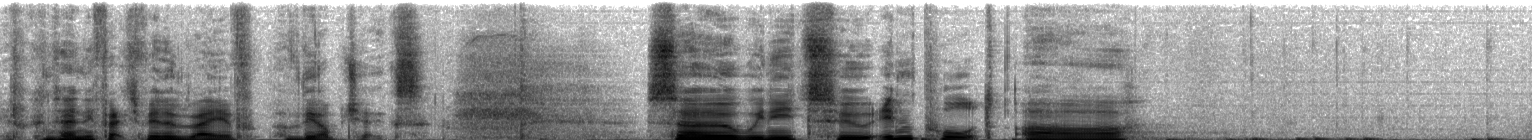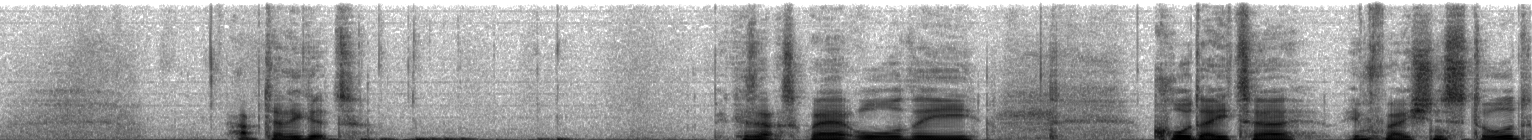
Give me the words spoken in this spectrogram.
It will contain effectively an array of, of the objects. So we need to import our app delegate because that's where all the core data information is stored.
